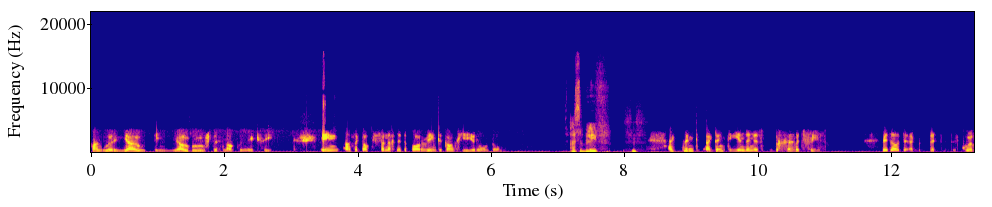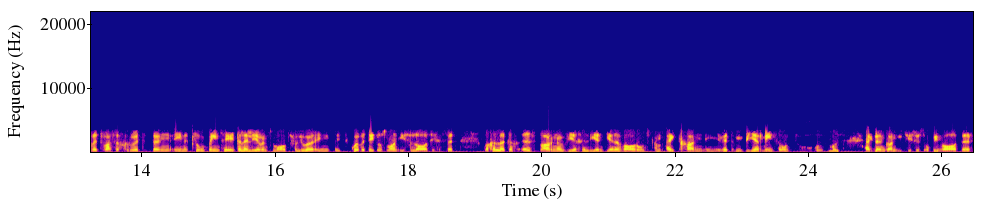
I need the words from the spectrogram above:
gaan oor jou en jou behoeftes na koneksie. En as ek dalk vinnig net 'n paar wenke kan gee hier rondom. Asseblief. ek dink ek dink die een ding is begin met vrees weet dit, dit COVID was 'n groot ding en 'n klomp mense het hulle lewensmaat verloor en COVID het ons maar in isolasie gesit. Maar gelukkig is daar nou weer geleenthede waar ons kan uitgaan en jy weet meer mense ont, ontmoet. Ek dink aan ietsie soos op die water.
